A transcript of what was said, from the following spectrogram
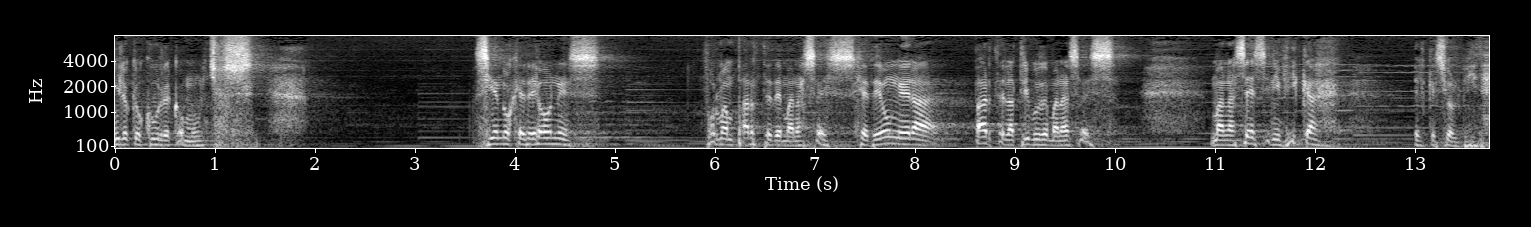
Y lo que ocurre con muchos, siendo Gedeones, forman parte de Manasés. Gedeón era parte de la tribu de Manasés. Manasés significa el que se olvida.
